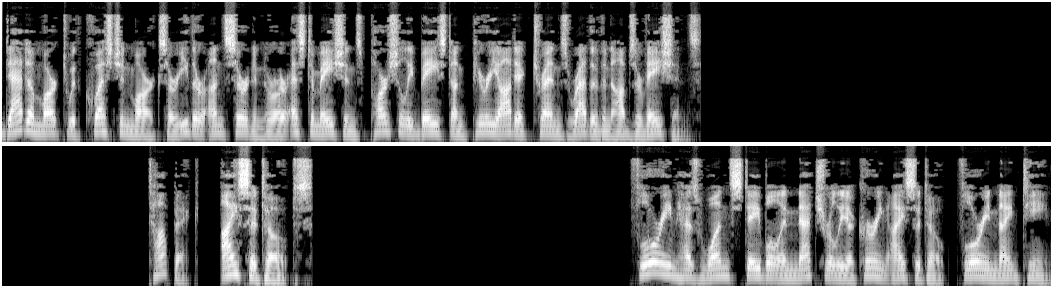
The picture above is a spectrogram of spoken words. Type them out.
Data marked with question marks are either uncertain or are estimations partially based on periodic trends rather than observations. Topic: Isotopes. Fluorine has one stable and naturally occurring isotope, fluorine-19.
